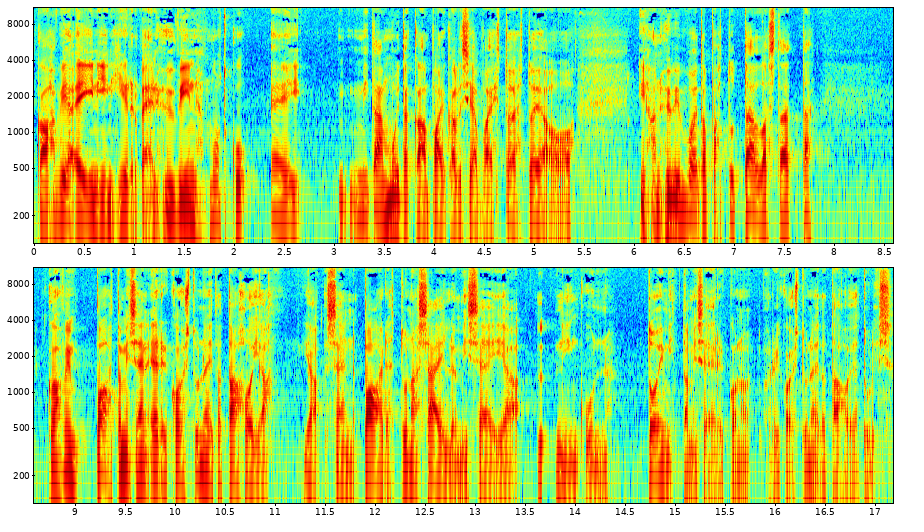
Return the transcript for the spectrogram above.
kahvia ei niin hirveän hyvin, mutta kun ei mitään muitakaan paikallisia vaihtoehtoja ole. Ihan hyvin voi tapahtua tällaista, että kahvin pahtamiseen erikoistuneita tahoja ja sen pahdettuna säilömiseen ja niin kuin toimittamiseen rikoistuneita tahoja tulisi.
